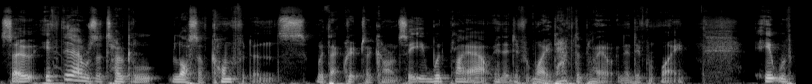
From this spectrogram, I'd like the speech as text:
So, if there was a total loss of confidence with that cryptocurrency, it would play out in a different way. It'd have to play out in a different way. It would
